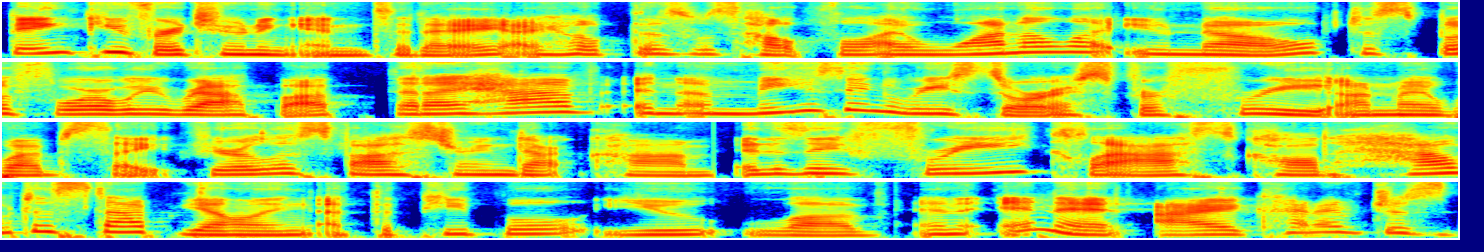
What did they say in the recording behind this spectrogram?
thank you for tuning in today. I hope this was helpful. I want to let you know, just before we wrap up, that I have an amazing resource for free on my website, fearlessfostering.com. It is a free class called How to Stop Yelling at the People You Love. And in it, I kind of just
